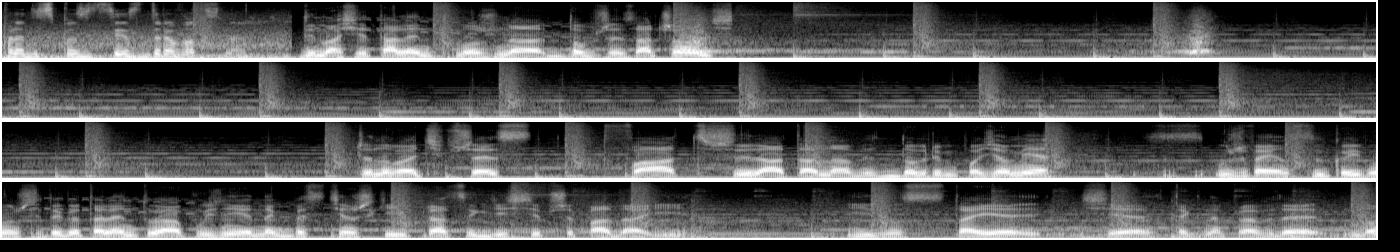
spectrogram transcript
predyspozycje zdrowotne. Gdy ma się talent, można dobrze zacząć. Trenować przez 2-3 lata na dobrym poziomie, używając tylko i wyłącznie tego talentu, a później jednak bez ciężkiej pracy gdzieś się przepada i, i zostaje się tak naprawdę, no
